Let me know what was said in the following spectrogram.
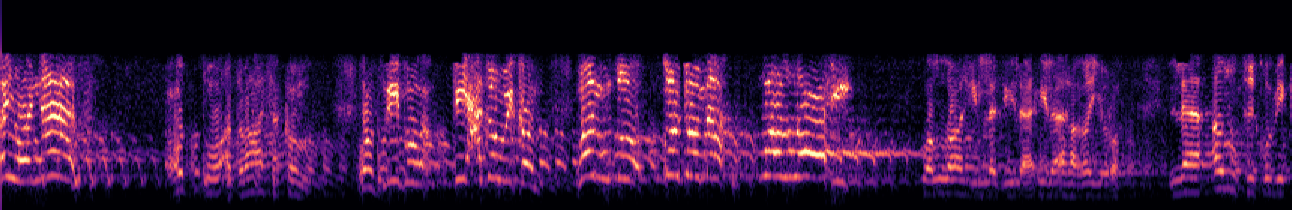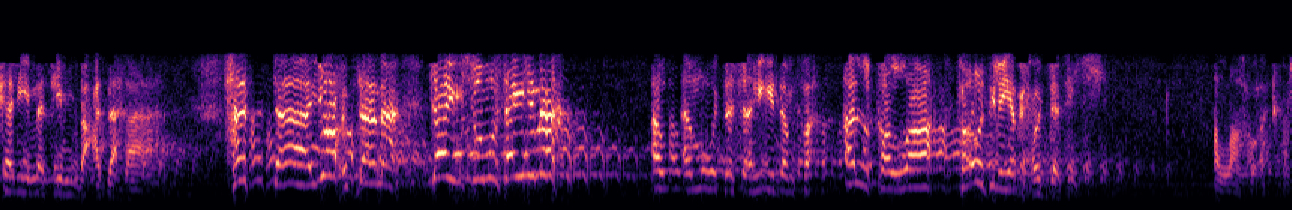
أيها الناس عضوا اضراسكم واضربوا في عدوكم. وامضوا قدما والله والله الذي لا إله غيره لا أنطق بكلمة بعدها. حتى يهزم جيش مسيلمة. أو أموت شهيدا فألقى الله فأدلي بحجتي. الله أكبر.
